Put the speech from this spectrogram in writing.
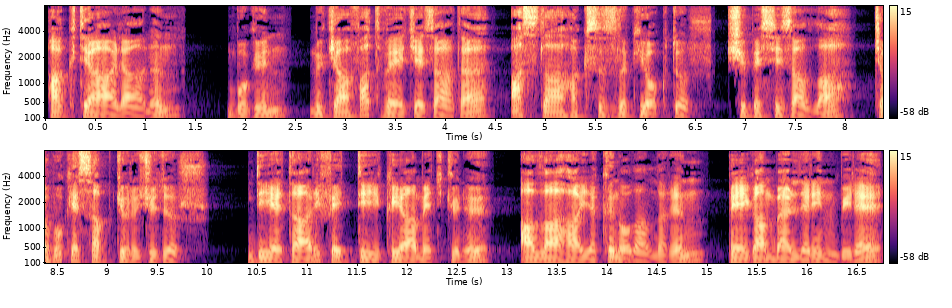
Hak Teâlâ'nın bugün mükafat ve cezada asla haksızlık yoktur. Şüphesiz Allah çabuk hesap görücüdür. Diye tarif ettiği kıyamet günü Allah'a yakın olanların, peygamberlerin bile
